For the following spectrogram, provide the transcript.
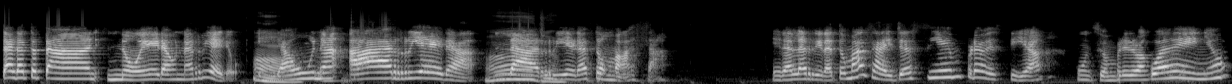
taratatán, no era un arriero, Ah. era una arriera, Ah, la ya. arriera Tomasa. Era la arriera Tomasa. Ella siempre vestía un sombrero aguadeño,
